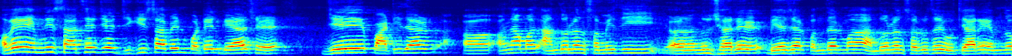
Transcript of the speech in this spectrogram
હવે એમની સાથે જે જિગીસાબેન પટેલ ગયા છે, જે પાટીદાર અનામત આંદોલન સમિતિનું જ્યારે બે હજાર પંદરમાં આંદોલન શરૂ થયું ત્યારે એમનો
